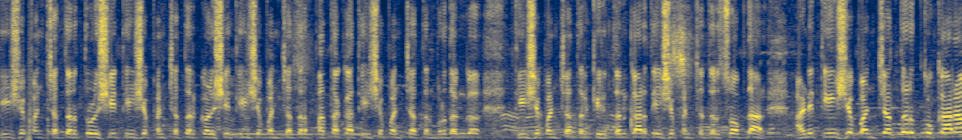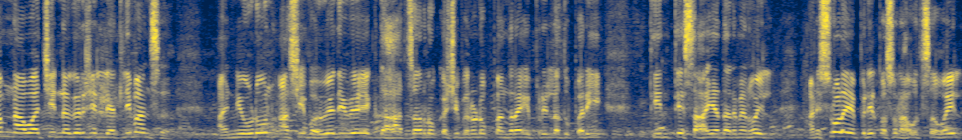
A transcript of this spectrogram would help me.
तीनशे पंच्याहत्तर तुळशी तीनशे पंच्याहत्तर कळशी तीनशे पंच्याहत्तर पताका तीनशे पंच्याहत्तर मृदंग तीनशे पंच्याहत्तर कीर्तनकार तीनशे पंच्याहत्तर चोपदार आणि तीनशे पंच्याहत्तर तुकाराम नावाची नगर जिल्ह्यातली माणसं. आणि निवडून अशी भव्य दिव्य एक दहा हजार लोकांची मिरवणूक पंधरा एप्रिलला दुपारी तीन ते सहा या दरम्यान होईल आणि सोळा एप्रिलपासून हा उत्सव होईल.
